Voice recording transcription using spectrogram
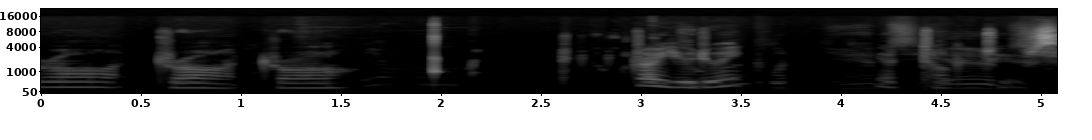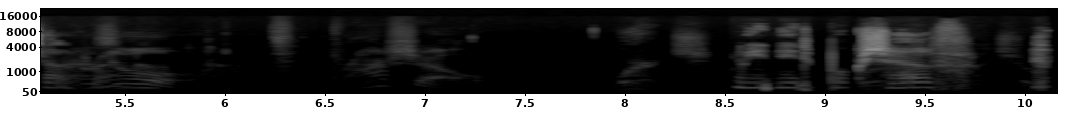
Draw, draw, draw. What are you doing? You're talking to yourself right now. We need a bookshelf.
